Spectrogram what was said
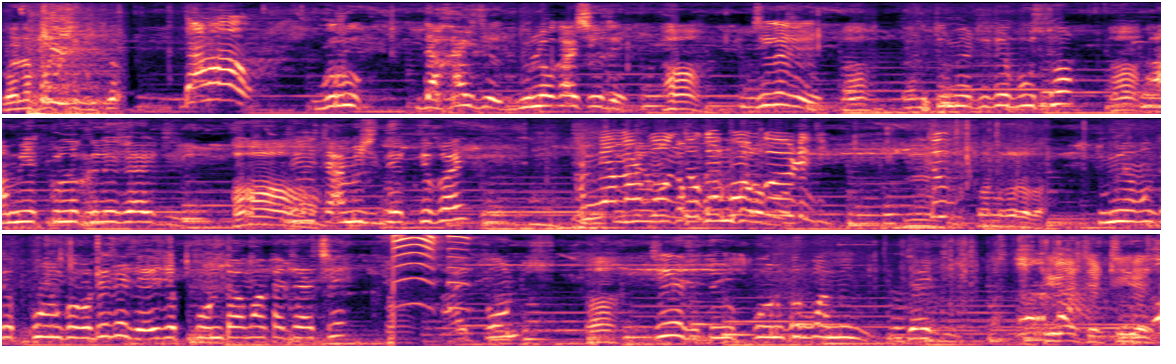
মানে দাঁড়াও। গুরু দেখাইছে দু লোক আছে রে। হ্যাঁ। ঠিক আছে? হ্যাঁ। তুমি এটাকে বুঝছ? হ্যাঁ। আমি একটু লোক খেলে যাই হ্যাঁ। ঠিক আছে আমি দেখতে পাই আমি আমার বন্ধুকে ফোন করে। দিই তুমি- ফোন করবা তুমি আমাকে ফোন করব ঠিক আছে? এই যে ফোনটা আমার কাছে আছে আইফোন হ্যাঁ। ঠিক আছে তুমি ফোন করব আমি যাই ঠিক আছে ঠিক আছে।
